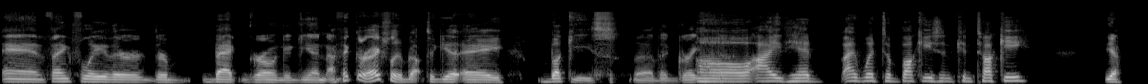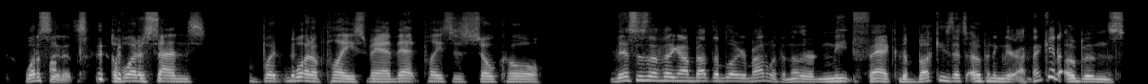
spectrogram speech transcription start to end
and thankfully they're they're back growing again i think they're actually about to get a Buc-ee's uh the great uh, Oh, I had I went to Buc-ee's in Kentucky. What a sentence. what a sentence! But what a place, man! That place is so cool. this is the thing I'm about to blow your mind with. Another neat fact: the Buc-ee's that's opening there, I think it opens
